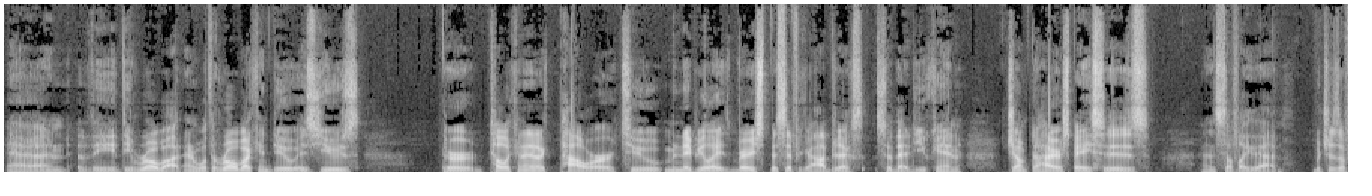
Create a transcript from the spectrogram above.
and the the robot. And what the robot can do is use their telekinetic power to manipulate very specific objects so that you can jump to higher spaces and stuff like that, which is a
